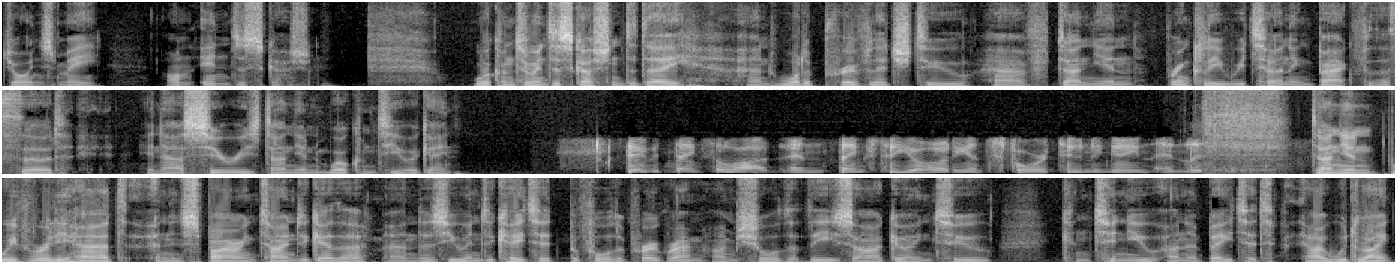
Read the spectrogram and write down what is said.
joins me on In Discussion. Welcome to In Discussion today, and what a privilege to have Dannion Brinkley returning back for the third in our series. Dannion, welcome to you again. David, thanks a lot, and thanks to your audience for tuning in and listening. Dannion, we've really had an inspiring time together, and as you indicated before the program, I'm sure that these are going to continue unabated. I would like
